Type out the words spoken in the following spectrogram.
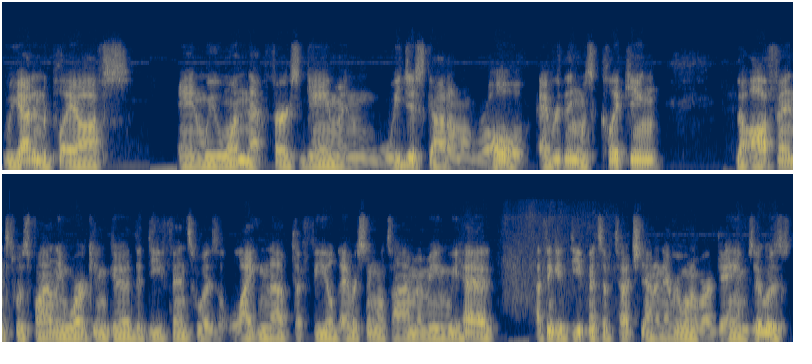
we got into playoffs and we won that first game and we just got on a roll. Everything was clicking. The offense was finally working good. The defense was lighting up the field every single time. I mean, we had I think a defensive touchdown in every one of our games. It was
